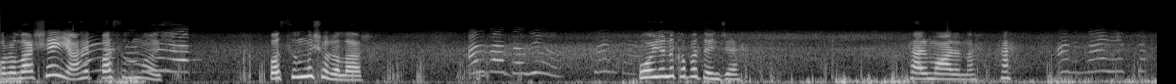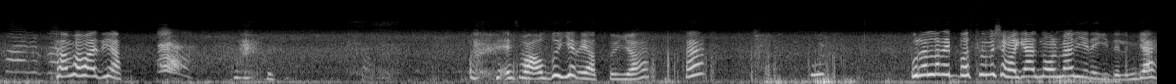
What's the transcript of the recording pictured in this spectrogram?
Oralar şey ya hep basılmış. Basılmış oralar. Anne ben dalıyorum. Boynunu kapat önce. Fermuarına. Heh. Anne ben yatak var. Tamam hadi yap. Esma aldığı yere yattın ya. Ha? Buralar hep basılmış ama gel normal yere gidelim gel.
